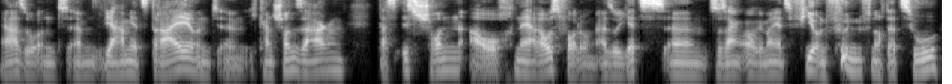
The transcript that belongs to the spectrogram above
Ja, so, und ähm, wir haben jetzt drei und ähm, ich kann schon sagen, das ist schon auch eine Herausforderung. Also jetzt ähm, zu sagen, oh, wir machen jetzt vier und fünf noch dazu,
